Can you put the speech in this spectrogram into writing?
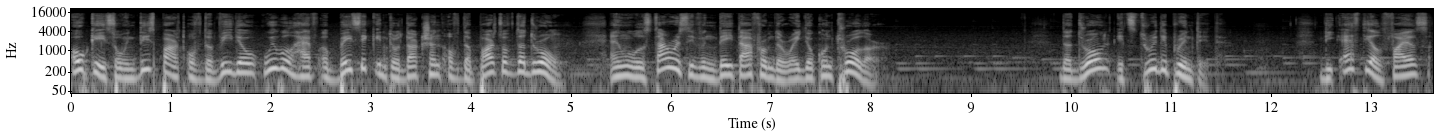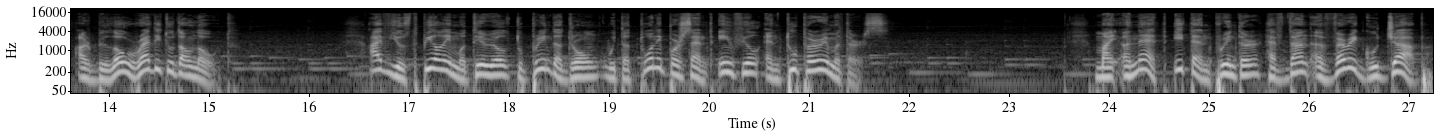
Okay, so in this part of the video we will have a basic introduction of the parts of the drone and we will start receiving data from the radio controller. The drone is 3D printed. The STL files are below ready to download. I've used PLA material to print the drone with a 20% infill and 2 perimeters. My Anet E10 printer have done a very good job.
